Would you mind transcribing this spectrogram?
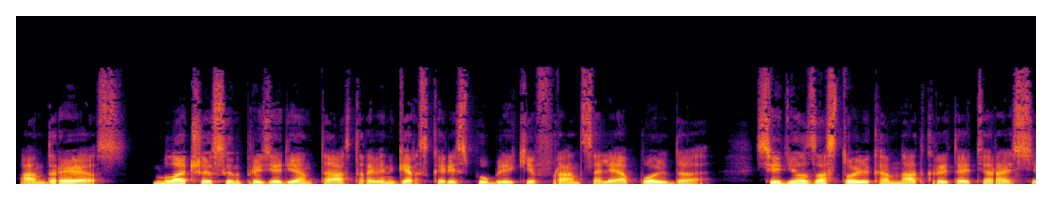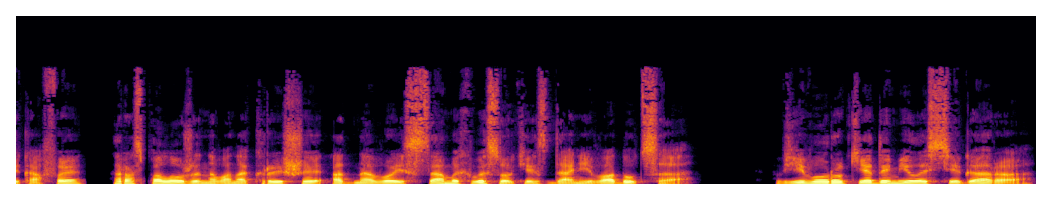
Андреас, Младший сын президента Австро-Венгерской республики Франца Леопольда сидел за столиком на открытой террасе кафе, расположенного на крыше одного из самых высоких зданий Вадуца. В его руке дымилась сигара,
